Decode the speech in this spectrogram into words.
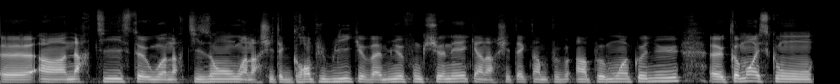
euh, un artiste ou un artisan ou un architecte grand public va mieux fonctionner qu'un architecte un peu, un peu moins connu? Euh, Comment est-ce qu'on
